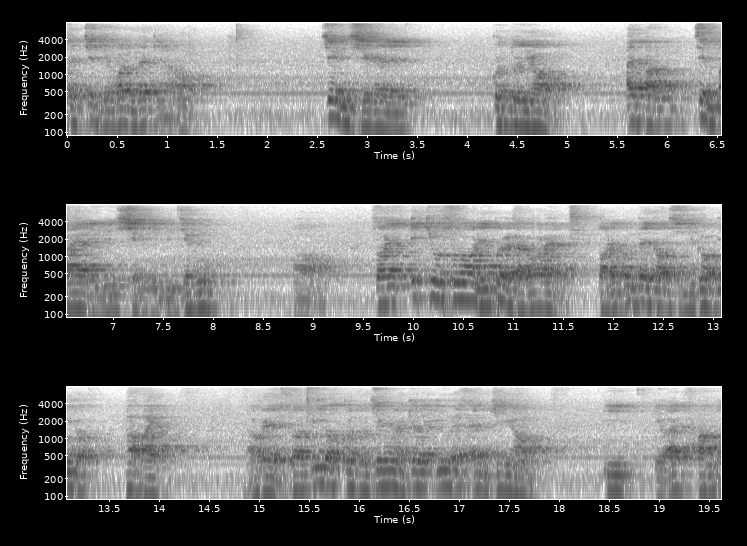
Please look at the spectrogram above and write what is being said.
即个战争法律来行吼。战胜的军队吼，爱帮战败人民成立民政府。哦，所以一九四五年八月十五日，大日本帝国是美国美国拍败。OK，所以美国军事政府叫做 USMG 吼，伊就爱帮助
